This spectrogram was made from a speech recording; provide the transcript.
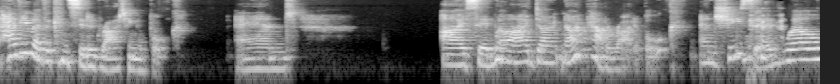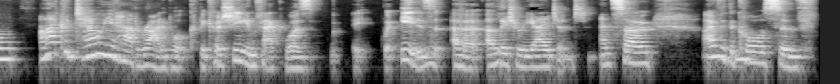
Have you ever considered writing a book? And I said, Well, I don't know how to write a book. And she said, Well, I could tell you how to write a book because she, in fact, was is a, a literary agent. And so, over the course of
